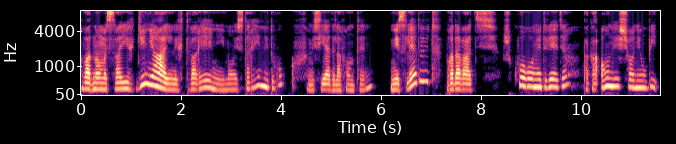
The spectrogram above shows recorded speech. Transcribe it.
в одном из своих гениальных творений мой старинный друг месье де ла Фонтен, не следует продавать шкуру медведя, пока он еще не убит.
